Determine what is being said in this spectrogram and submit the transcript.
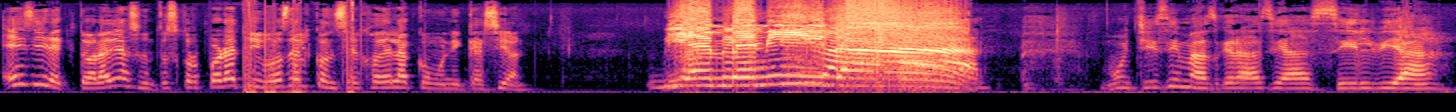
es directora de Asuntos Corporativos del Consejo de la Comunicación. ¡Bienvenida! Muchísimas gracias Silvia,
